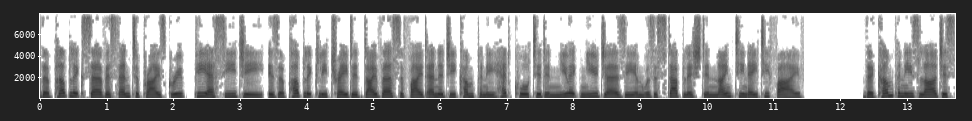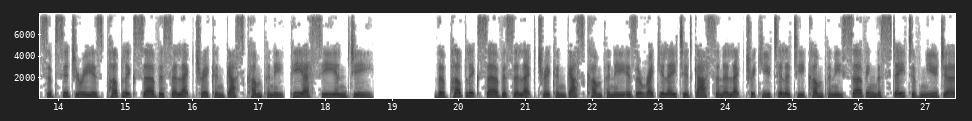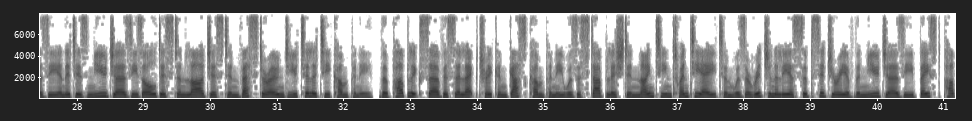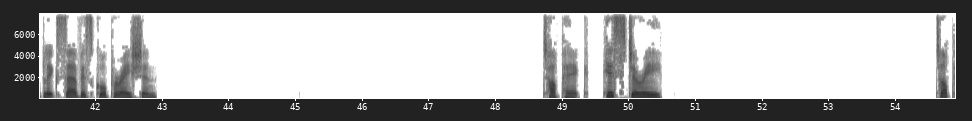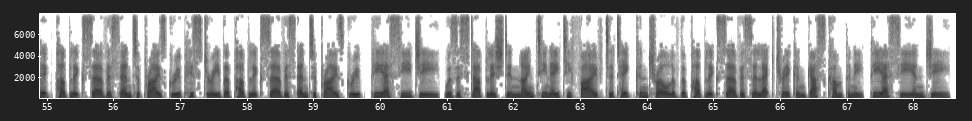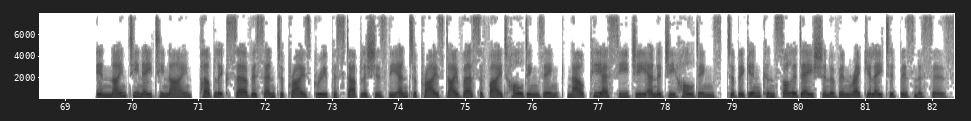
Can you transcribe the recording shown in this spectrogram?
The Public Service Enterprise Group (PSEG) is a publicly traded diversified energy company headquartered in Newark, New Jersey and was established in 1985. The company's largest subsidiary is Public Service Electric and Gas Company (PSE&G). The Public Service Electric and Gas Company is a regulated gas and electric utility company serving the state of New Jersey and it is New Jersey's oldest and largest investor-owned utility company. The Public Service Electric and Gas Company was established in 1928 and was originally a subsidiary of the New Jersey-based Public Service Corporation. Topic History Topic Public Service Enterprise Group History The Public Service Enterprise Group PSEG was established in 1985 to take control of the Public Service Electric and Gas Company PSE&G. In 1989, Public Service Enterprise Group establishes the Enterprise Diversified Holdings Inc. now PSEG Energy Holdings to begin consolidation of unregulated businesses.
